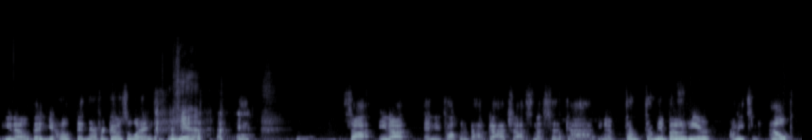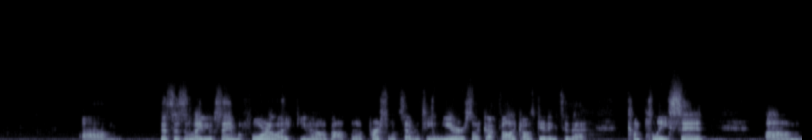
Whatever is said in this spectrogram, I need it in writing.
you know, that you hope that never goes away yeah. so I, you know, and you're talking about God shots, and I said, God, you know, throw, throw me a bone here. I need some help. Um, this is the lady was saying before, like you know, about the person with 17 years. Like I felt like I was getting to that complacent um,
